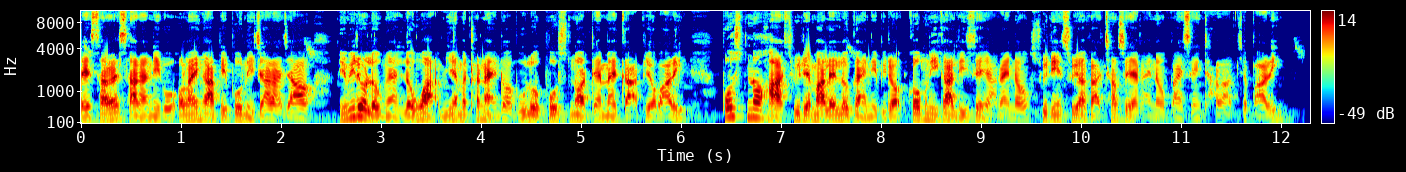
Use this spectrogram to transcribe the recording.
လည်းစာရွက်စာတမ်းတွေကို online ကပေးပို့နေကြတာကြောင့်မိမိတို့လုပ်ငန်းလုံးဝအမြတ်မထွက်နိုင်တော့ဘူးလို့ PostNord Denmark ကပြောပါတယ်။ PostNord ဟာဆွီဒင်မှာလည်းလုပ်ကိုင်နေပြီးတော့ ကုမ္ပဏီက40ရာခိုင်နှုန်းဆွီဒင်ဆွေးရက60ရာခိုင်နှုန်းပိုင်ဆိုင်ထားတာဖြစ်ပါတယ်။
